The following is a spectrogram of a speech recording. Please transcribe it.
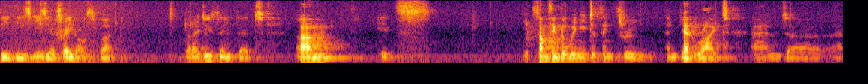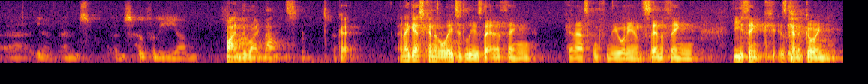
the, these easier trade-offs. But, but I do think that um, it's, it's something that we need to think through and get right, and uh, uh, you know, and and hopefully um, find the right balance. Okay. And I guess kind of relatedly, is there anything, kind of asking from the audience, anything that you think is kind of going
